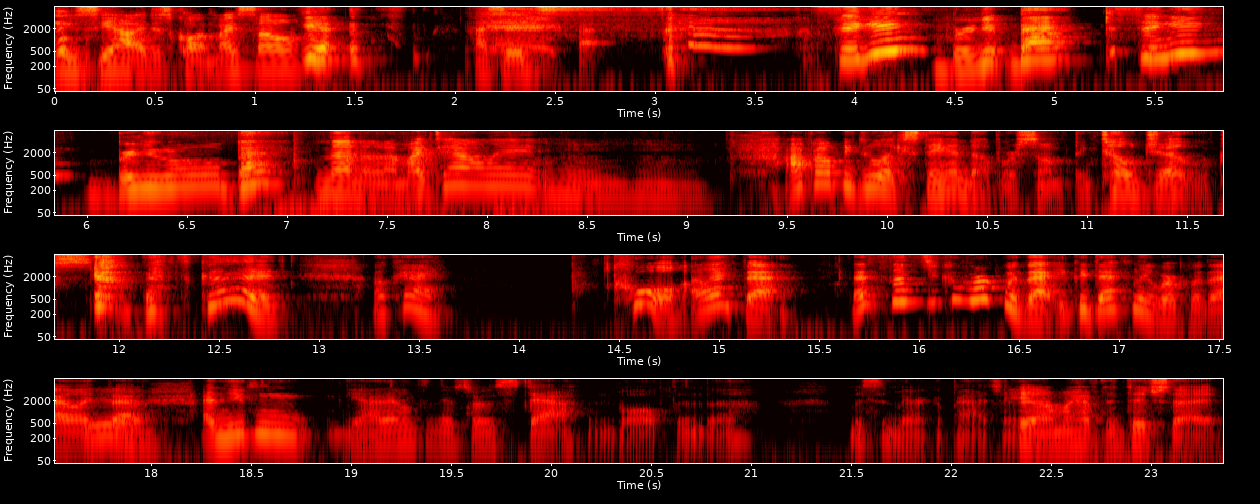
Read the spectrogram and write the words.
I- you see how I just caught myself? Yes. I said, Singing? "Bring it back, Singing? bring it all back." No, no, no. My talent. hmm I probably do like stand up or something. Tell jokes. That's good. Okay. Cool. I like that. That's that's you could work with that. You could definitely work with that. I like that. And you can yeah, I don't think there's sort of staff involved in the Miss America pageant. Yeah, I might have to ditch that.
